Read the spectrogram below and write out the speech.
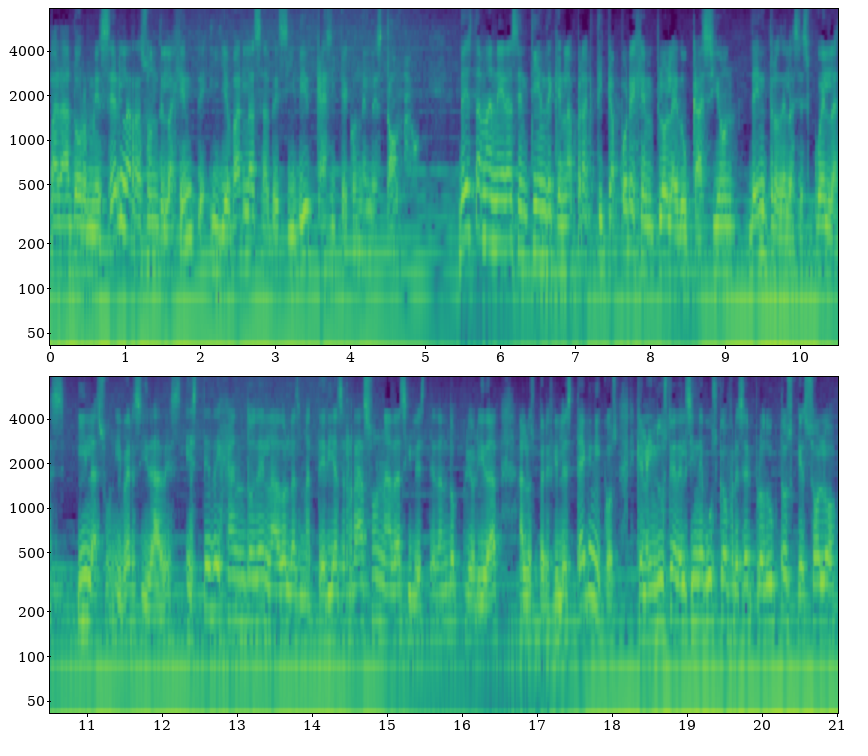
para adormecer la razón de la gente y llevarlas a decidir casi que con el estómago. De esta manera se entiende que en la práctica, por ejemplo, la educación dentro de las escuelas y las universidades esté dejando de lado las materias razonadas y le esté dando prioridad a los perfiles técnicos, que la industria del cine busque ofrecer productos que solo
